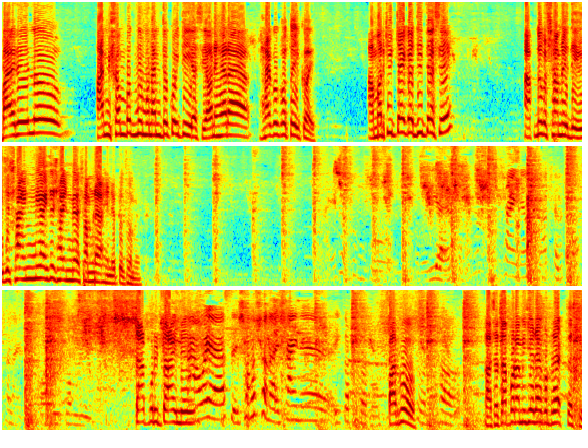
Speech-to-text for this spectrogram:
বাইরে এলো আমি সম্পদ নেব আমি তো কইতেই আছি। অনেক হ্যাঁ হ্যাগো কতই কয়? আমার কি টাকা দিতে আছে আপনাকে সামনে দেই যে সাইন নিয়ে আসে সাইন নিয়ে সামনে আসে না প্রথমে। তারপরে আচ্ছা, আমি যেটা রাখতেছি।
